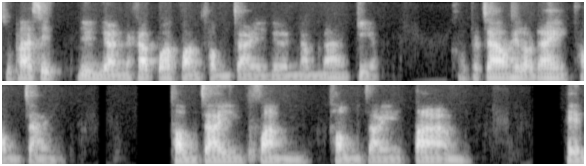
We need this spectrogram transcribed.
สุภาษิตยืนยันนะครับว่าความถ่อมใจเดินนำหน้าเกียรติของพระเจ้าให้เราได้ถ่อมใจ ถ่อมใจฟังถ่อมใจตาม เห็น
